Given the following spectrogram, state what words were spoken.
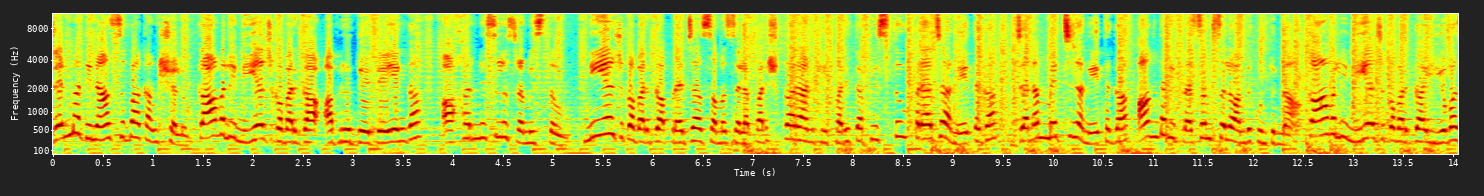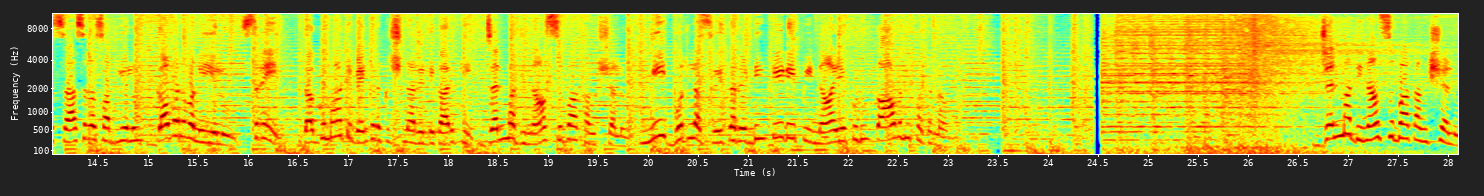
జన్మదిన శుభాకాంక్షలు. కావలి నియోజకవర్గ అభివృద్ధి ధ్యేయంగా అహర్నిశలు శ్రమిస్తూ నియోజకవర్గ ప్రజా సమస్యల పరిష్కారానికి పరితపిస్తూ ప్రజా నేతగా జనం మెచ్చిన నేతగా అందరి ప్రశంసలు అందుకుంటున్న కావలి నియోజకవర్గ యువ శాసనసభ్యులు గౌరవనీయులు శ్రీ దగ్గుమాటి వెంకటకృష్ణారెడ్డి గారికి జన్మదిన శుభాకాంక్షలు. మీ గుర్ల శ్రీధర్ రెడ్డి టీడీపీ నాయకుడు కావలి పట్టణం. జన్మదిన శుభాకాంక్షలు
